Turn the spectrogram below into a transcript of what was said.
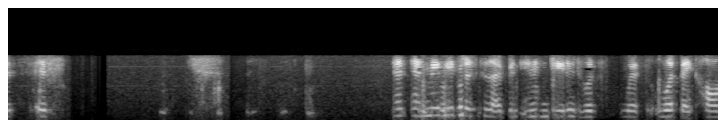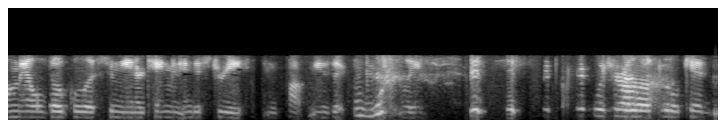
It's it's and, and maybe it's just because I've been inundated with with what they call male vocalists in the entertainment industry and pop music currently, which are all little kids.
